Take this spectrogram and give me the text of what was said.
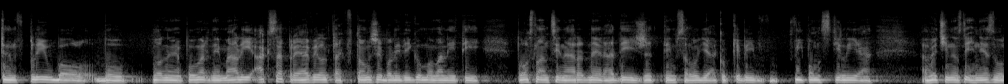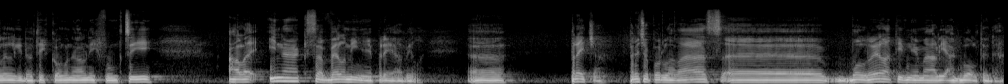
ten vplyv bol, bol pomerne malý. Ak sa prejavil, tak v tom, že boli vygumovaní tí poslanci Národnej rady, že tým sa ľudia ako keby vypomstili a, a väčšinu z nich nezvolili do tých komunálnych funkcií. Ale inak sa veľmi neprejavil. E, prečo? Prečo podľa vás e, bol relatívne malý, ak bol teda?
